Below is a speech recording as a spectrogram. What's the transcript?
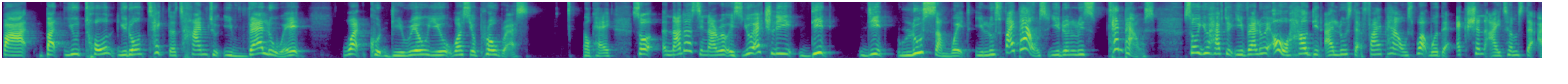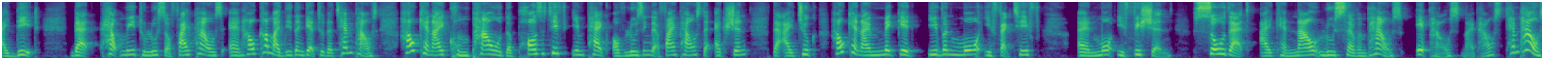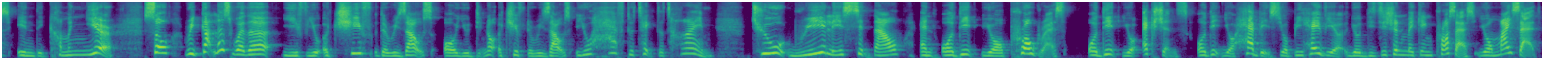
but but you don't you don't take the time to evaluate what could derail you, what's your progress. Okay. So another scenario is you actually did did lose some weight. You lose five pounds. You don't lose 10 pounds. So you have to evaluate, oh, how did I lose that five pounds? What were the action items that I did that helped me to lose the five pounds? And how come I didn't get to the 10 pounds? How can I compound the positive impact of losing that five pounds, the action that I took? How can I make it even more effective and more efficient? So that I can now lose seven pounds, eight pounds, nine pounds, 10 pounds in the coming year. So, regardless whether if you achieve the results or you did not achieve the results, you have to take the time to really sit down and audit your progress audit your actions, audit your habits, your behavior, your decision making process, your mindset,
